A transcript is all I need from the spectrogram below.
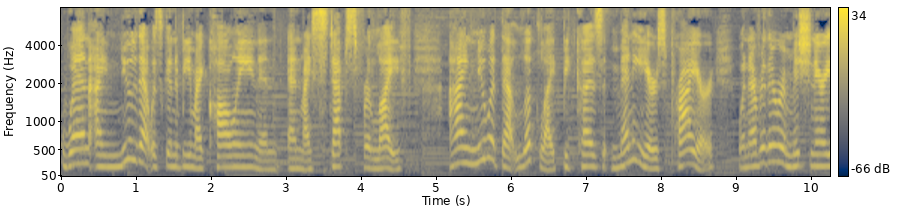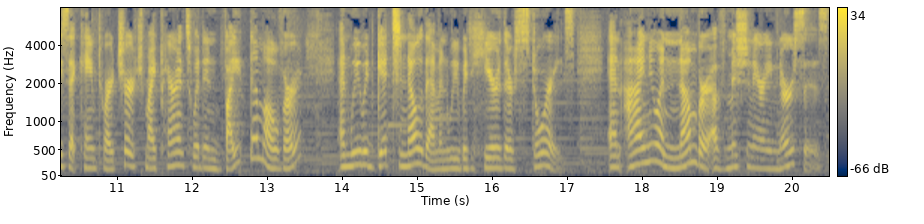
when I knew that was going to be my calling and, and my steps for life, I knew what that looked like because many years prior, whenever there were missionaries that came to our church, my parents would invite them over and we would get to know them and we would hear their stories. And I knew a number of missionary nurses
